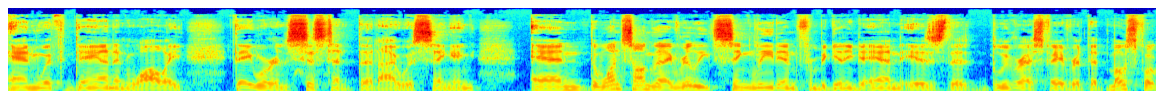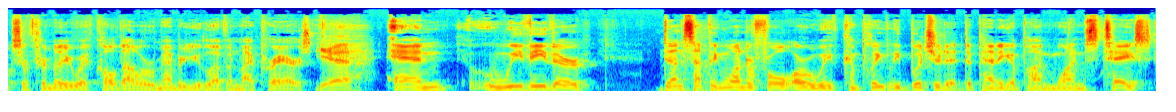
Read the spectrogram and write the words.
and with Dan and Wally, they were insistent that I was singing. And the one song that I really sing lead in from beginning to end is the bluegrass favorite that most folks are familiar with, called "I'll Remember You, Love in My Prayers." Yeah, and we've either done something wonderful or we've completely butchered it depending upon one's taste.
